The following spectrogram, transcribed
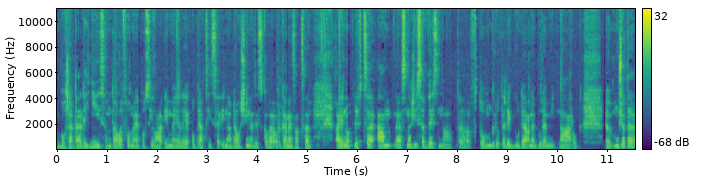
nebo řada lidí sem telefonuje, posílá e-maily, obrací se i na další neziskové organizace a jednotlivce a snaží se vyznat eh, v tom, kdo tedy bude a nebude mít nárok. Eh, můžete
